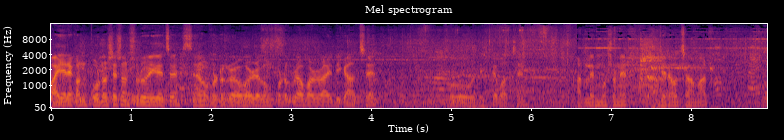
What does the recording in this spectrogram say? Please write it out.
ভাইয়ের এখন ফটো সেশন শুরু হয়ে গেছে সিনেমা ফটোগ্রাফার এবং ফটোগ্রাফাররা এদিকে আছে। তো দেখতে পাচ্ছেন। আটলেন মোশনের যেটা হচ্ছে আমার। তো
